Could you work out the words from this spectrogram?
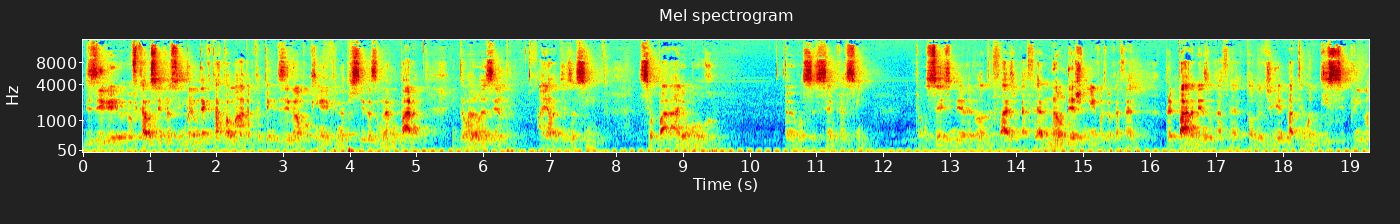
desliga. Eu, eu ficava sempre assim, mãe, onde é que está a tomada? Porque eu tenho que desligar um pouquinho aqui, não é possível, essa mulher não para. Então era um exemplo. Aí ela diz assim, se eu parar eu morro. Então eu vou ser sempre assim. Então seis e meia levanta, faz o café, não deixa ninguém fazer o café, prepara mesmo o café, todo dia. Ela tem uma disciplina.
